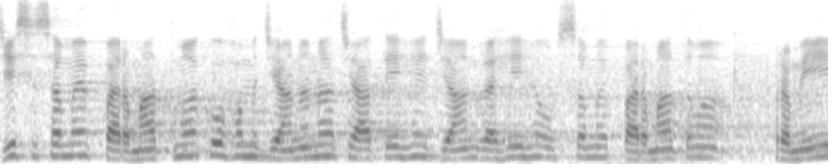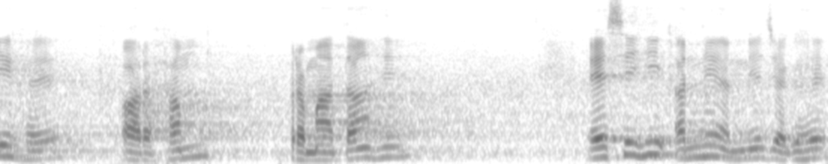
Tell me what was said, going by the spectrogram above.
जिस समय परमात्मा को हम जानना चाहते हैं, जान रहे हैं, उस समय परमात्मा प्रमेय है और हम प्रमाता हैं। ऐसे ही अन्य अन्य जगह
